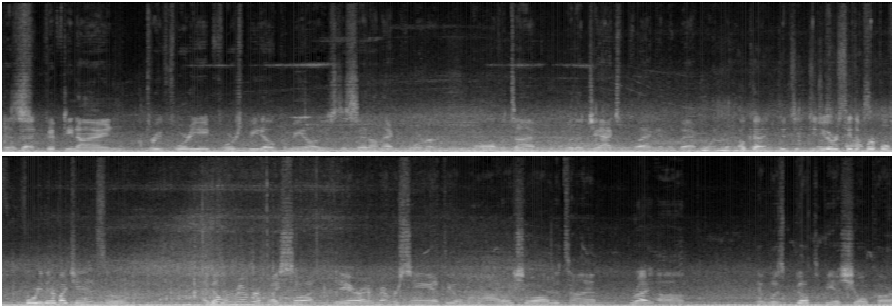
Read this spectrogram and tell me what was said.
His Okay. 59 348 four speed El Camino used to sit on that corner all the time with a Jack's plaque in the back window. Okay. Did you, did you ever see the purple 40 there by chance? Or I don't remember if I saw it there. I remember seeing it at the Omaha Auto Show all the time. right, Um, it was built to be a show car,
